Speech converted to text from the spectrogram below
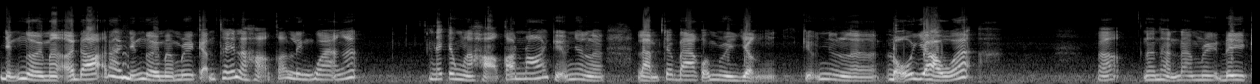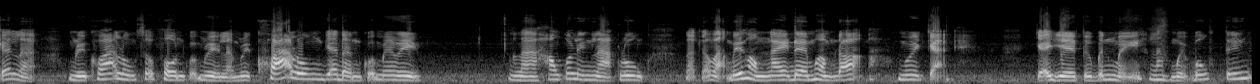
những người mà ở đó đó những người mà Marie cảm thấy là họ có liên quan á. Nói chung là họ có nói kiểu như là làm cho ba của Marie giận kiểu như là đổ dầu á. Đó nên thành ra Marie đi cái là Marie khóa luôn số phone của Marie là Marie khóa luôn gia đình của Mary. Là không có liên lạc luôn. Là các bạn biết không ngay đêm hôm đó Marie chạy chạy về từ bên Mỹ là 14 tiếng.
